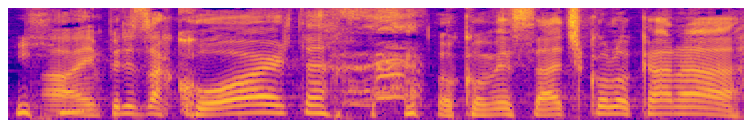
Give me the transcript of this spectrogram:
a empresa corta, vou começar a te colocar na,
